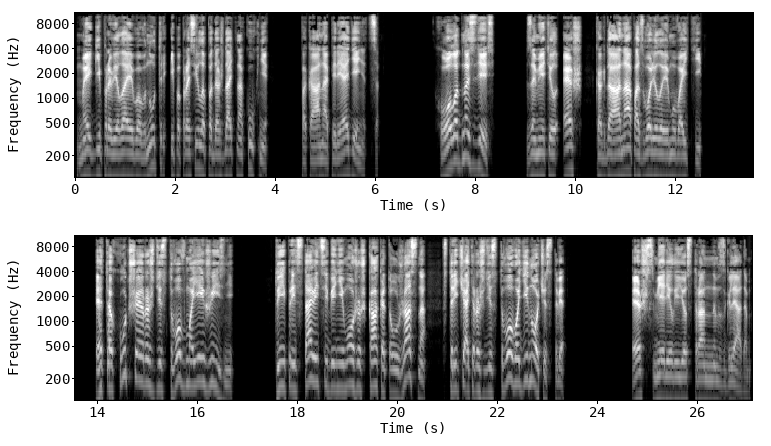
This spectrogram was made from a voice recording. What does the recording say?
Мэгги провела его внутрь и попросила подождать на кухне, пока она переоденется. «Холодно здесь», — заметил Эш, когда она позволила ему войти. «Это худшее Рождество в моей жизни. Ты и представить себе не можешь, как это ужасно встречать Рождество в одиночестве». Эш смерил ее странным взглядом.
